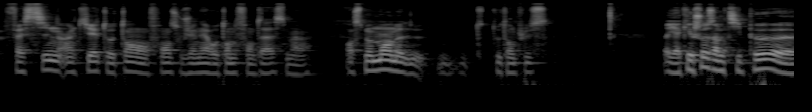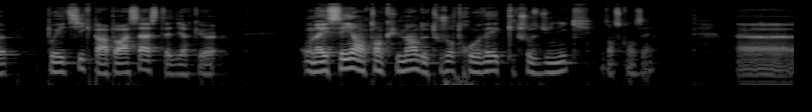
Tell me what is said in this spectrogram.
fascine, inquiète autant en France ou génère autant de fantasmes En ce moment, d'autant plus? Il y a quelque chose un petit peu poétique par rapport à ça, c'est-à-dire que on a essayé en tant qu'humain de toujours trouver quelque chose d'unique dans ce qu'on faisait. Euh,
